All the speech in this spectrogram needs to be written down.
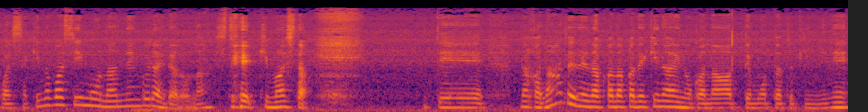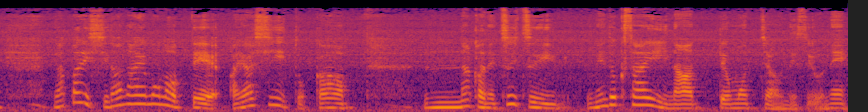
ばし先延ばしもう何年ぐらいだろうな してきましたでなんかなんでねなかなかできないのかなって思った時にねやっぱり知らないものって怪しいとかうんなんかねついつい面倒くさいなって思っちゃうんですよね。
